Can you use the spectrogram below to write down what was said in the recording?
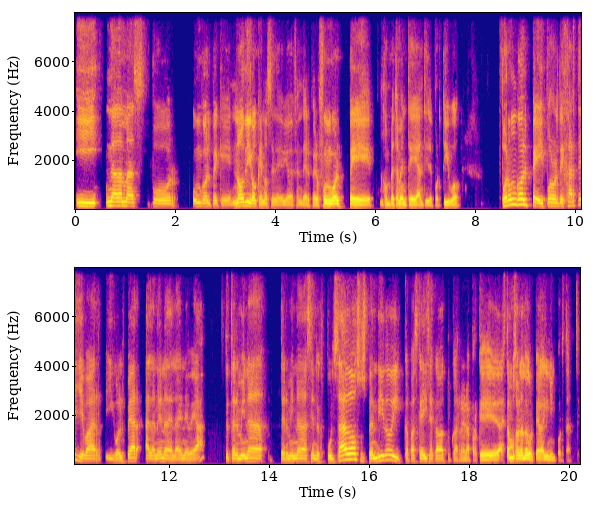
y nada más por un golpe que no digo que no se debió defender, pero fue un golpe completamente antideportivo. Por un golpe y por dejarte llevar y golpear a la nena de la NBA, te termina, termina siendo expulsado, suspendido y capaz que ahí se acaba tu carrera, porque estamos hablando de golpear a alguien importante.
